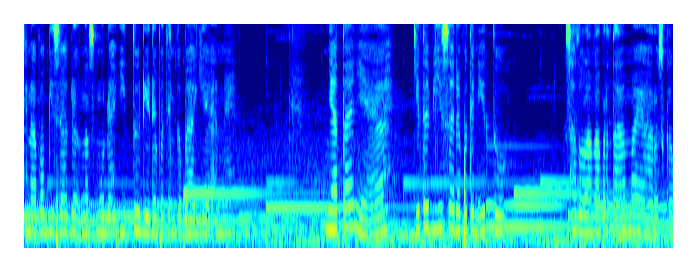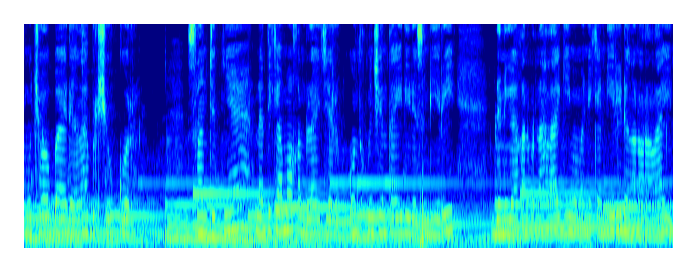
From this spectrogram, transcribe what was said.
Kenapa bisa dengan semudah itu dia dapetin kebahagiaannya? Nyatanya, kita bisa dapetin itu. Satu langkah pertama yang harus kamu coba adalah bersyukur. Selanjutnya, nanti kamu akan belajar untuk mencintai diri sendiri dan gak akan pernah lagi membandingkan diri dengan orang lain.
